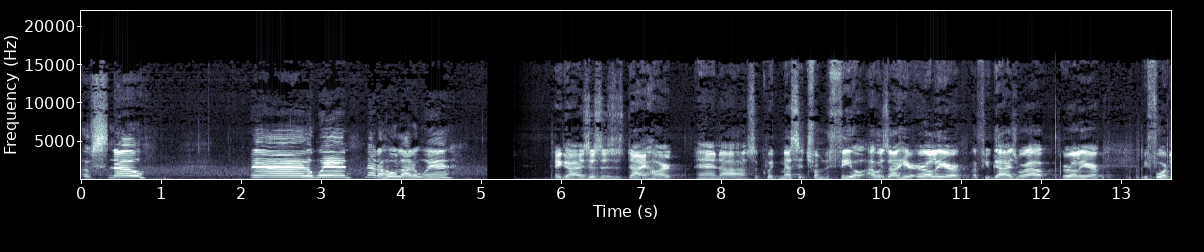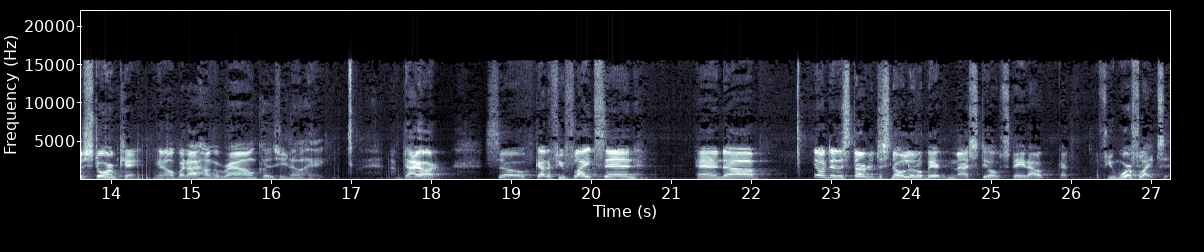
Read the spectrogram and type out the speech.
of snow. Uh, the wind, not a whole lot of wind. Hey guys, this is Die Hard, and uh, it's a quick message from the field. I was out here earlier, a few guys were out earlier before the storm came, you know, but I hung around because, you know, hey, I'm Die Hard. So, got a few flights in, and, uh, you know, then it started to snow a little bit, and I still stayed out, got a few more flights in.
